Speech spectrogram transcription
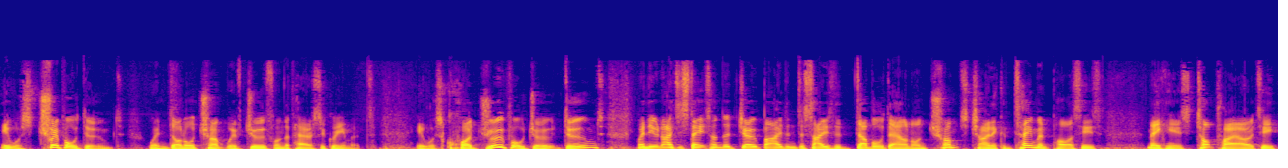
It was triple doomed when Donald Trump withdrew from the Paris Agreement. It was quadruple do- doomed when the United States, under Joe Biden, decided to double down on Trump's China containment policies making it its top priority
